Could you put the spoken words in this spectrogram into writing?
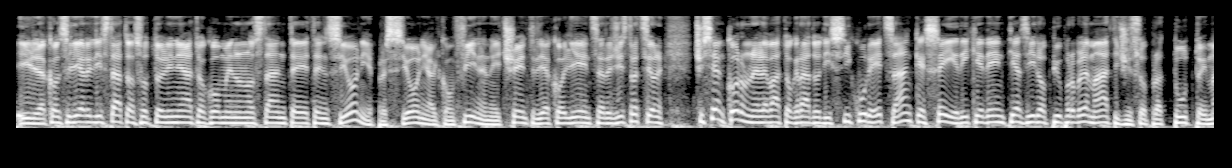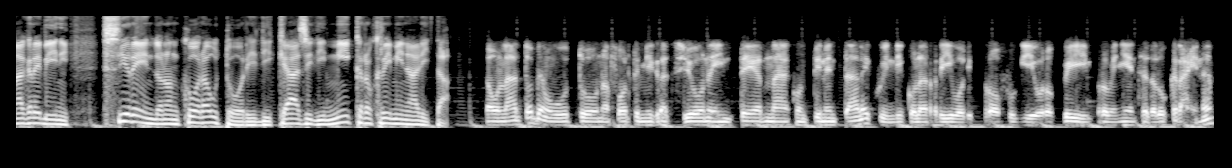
Il consigliere di Stato ha sottolineato come nonostante tensioni e pressioni al confine nei centri di accoglienza e registrazione ci sia ancora un elevato grado di sicurezza anche se i richiedenti asilo più problematici, soprattutto i magrebini, si rendono ancora autori di casi di microcriminalità. Da un lato abbiamo avuto una forte migrazione interna continentale, quindi con l'arrivo di profughi europei in provenienza dall'Ucraina,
